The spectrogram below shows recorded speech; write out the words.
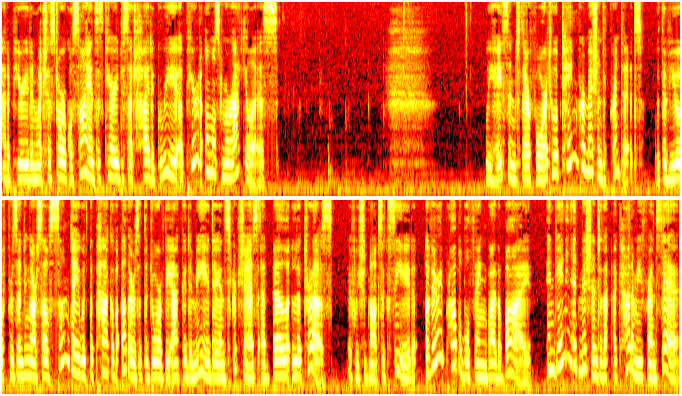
at a period in which historical science is carried to such high degree, appeared almost miraculous. We hastened, therefore, to obtain permission to print it, with the view of presenting ourselves some day with the pack of others at the door of the Académie des Inscriptionnistes at Belles Lettres, if we should not succeed, a very probable thing by the by, in gaining admission to the Académie Française.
